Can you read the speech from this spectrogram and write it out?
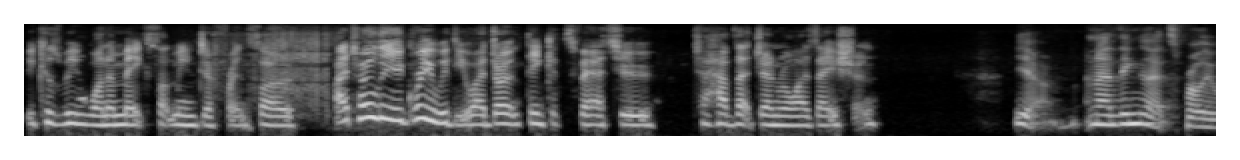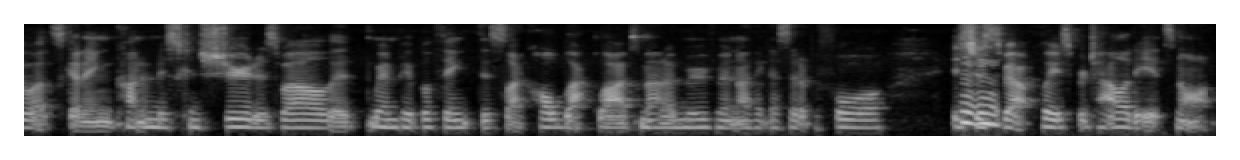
because we want to make something different. So I totally agree with you. I don't think it's fair to to have that generalization. Yeah, and I think that's probably what's getting kind of misconstrued as well. That when people think this like whole Black Lives Matter movement, I think I said it before, it's just about police brutality. It's not.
